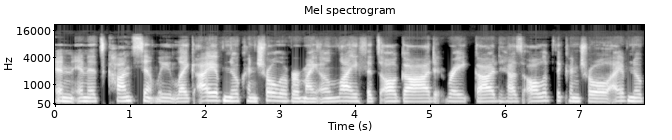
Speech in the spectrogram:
and and it's constantly like I have no control over my own life. It's all God, right? God has all of the control. I have no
